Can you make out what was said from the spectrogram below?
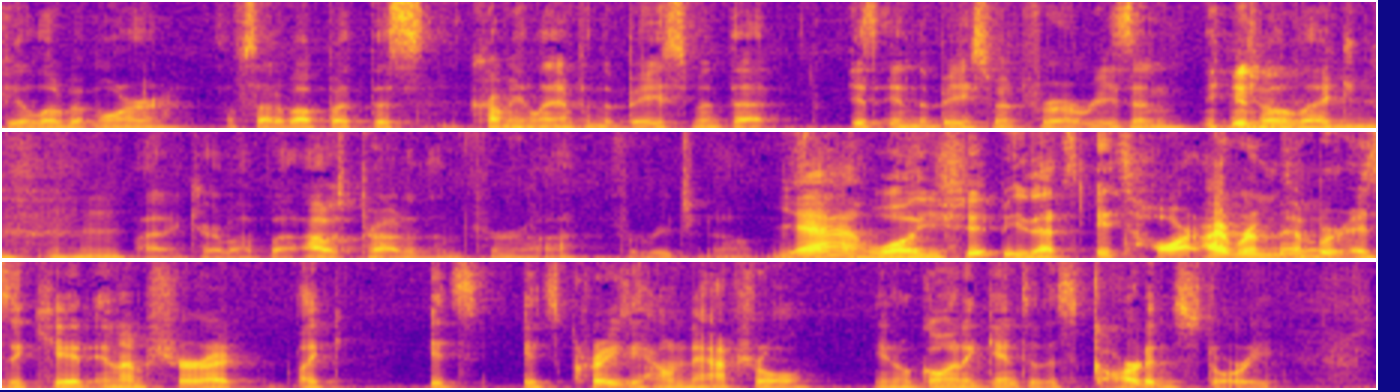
be a little bit more upset about. But this crummy lamp in the basement that is in the basement for a reason, you know, like Mm-hmm. I didn't care about. But I was proud of them for uh, for reaching out. Yeah, So, well, you should be. That's it's hard. I remember as a kid, and I'm sure I like it's it's crazy how natural. You know, going again to this garden story.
